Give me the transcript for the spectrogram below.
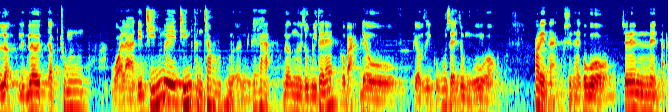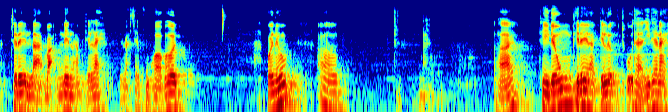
lợi nơi tập trung gọi là đến 99 phần trăm khách hàng lượng người dùng internet của bạn đều kiểu gì cũng sẽ dùng Google. Các nền tảng sinh thái Google cho nên nền tảng cho nên là bạn nên làm cái này thì là sẽ phù hợp hơn. Và nếu uh, đấy thì nếu thì đây là cái lượng cụ thể như thế này.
